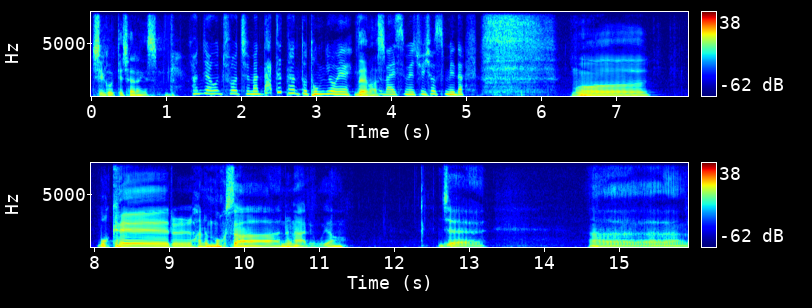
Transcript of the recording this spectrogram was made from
즐겁게 촬영했습니다. 현장은 추웠지만 따뜻한 또 동료의 네 맞습니다. 말씀해 주셨습니다. 뭐 목회를 하는 목사는 아니고요. 이제 어,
